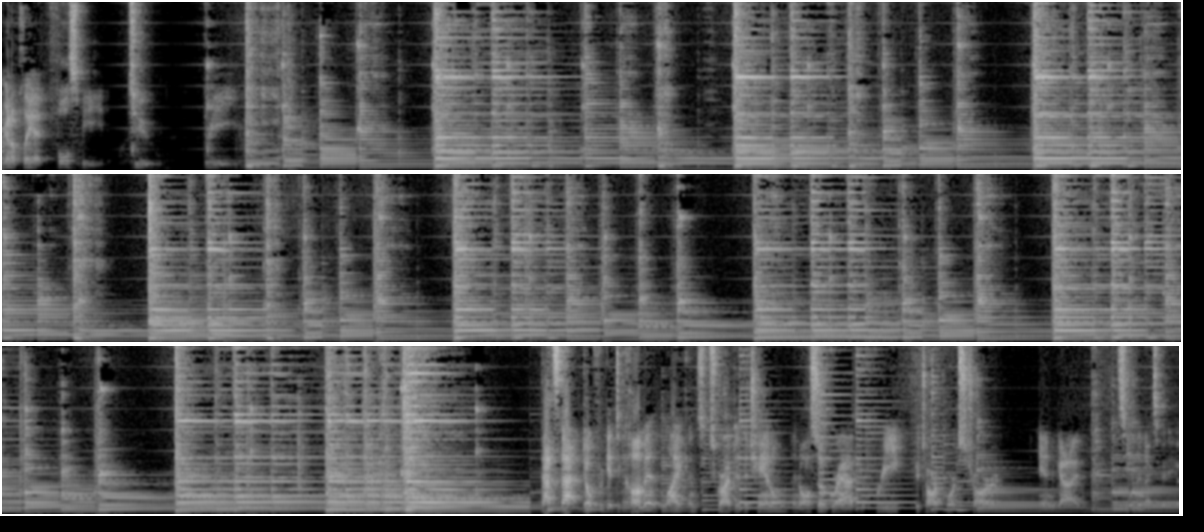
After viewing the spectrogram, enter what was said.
We're gonna play it full speed. Two, three. Don't forget to comment, like, and subscribe to the channel, and also grab your free guitar chords chart and guide. See you in the next video.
